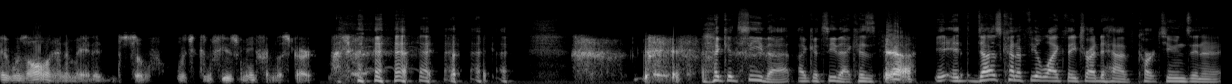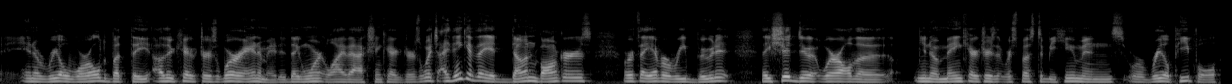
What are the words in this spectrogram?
it was all animated, so which confused me from the start. I could see that. I could see that because yeah, it, it, does kind of feel like they tried to have cartoons in a in a real world, but the other characters were animated. They weren't live action characters. Which I think if they had done Bonkers, or if they ever reboot it, they should do it where all the you know main characters that were supposed to be humans or real people,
